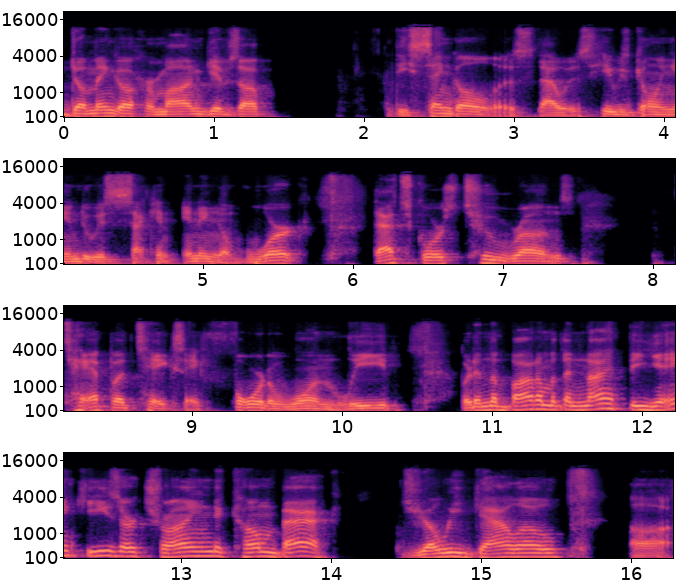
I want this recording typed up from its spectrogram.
Domingo Germán gives up the single is that was he was going into his second inning of work. That scores two runs. Tampa takes a four to one lead. But in the bottom of the ninth, the Yankees are trying to come back. Joey Gallo uh,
